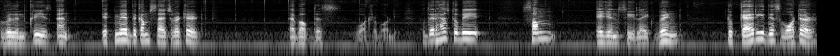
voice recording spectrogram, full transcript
will increase and it may become saturated above this water body. So, there has to be some agency like wind to carry this water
